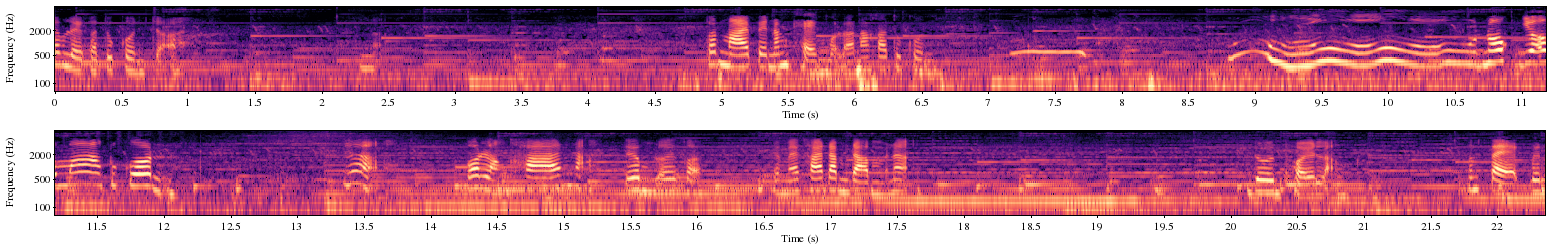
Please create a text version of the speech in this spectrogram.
มเลยค่ะทุกคนจ้ะต้นไม้เป็นน้ำแข็งหมดแล้วนะคะ ทุกคนนกเยอะมากทุกคน เนี่ยบนหลังคาน่ะ เต็มเลยค่ะ เห็นไหมคะดำๆน่ะ เดินถอยหลัง มันแตกเป็น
